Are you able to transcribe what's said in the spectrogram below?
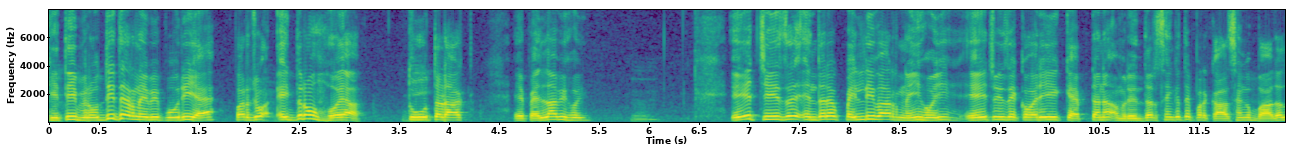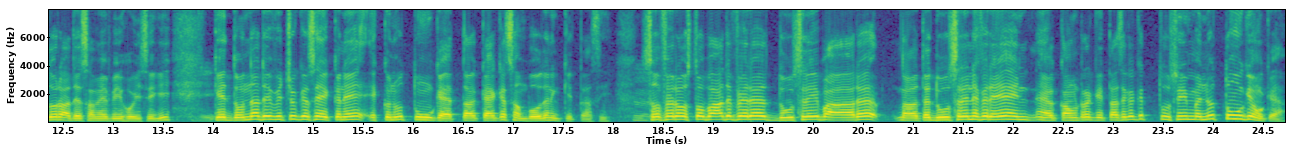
ਕੀਤੀ ਵਿਰੋਧੀ ਧਿਰ ਨੇ ਵੀ ਪੂਰੀ ਹੈ ਪਰ ਜੋ ਇਧਰੋਂ ਹੋਇਆ ਤੂ ਤੜਾਕ ਇਹ ਪਹਿਲਾਂ ਵੀ ਹੋਈ। ਇਹ ਚੀਜ਼ ਇੰਦਰ ਪਹਿਲੀ ਵਾਰ ਨਹੀਂ ਹੋਈ। ਇਹ ਚੀਜ਼ ਇੱਕ ਵਾਰੀ ਕੈਪਟਨ ਅਮਰਿੰਦਰ ਸਿੰਘ ਤੇ ਪ੍ਰਕਾਸ਼ ਸਿੰਘ ਬਾਦਲ ਹੋਰਾਂ ਦੇ ਸਮੇਂ ਵੀ ਹੋਈ ਸੀਗੀ ਕਿ ਦੋਨਾਂ ਦੇ ਵਿੱਚੋਂ ਕਿਸੇ ਇੱਕ ਨੇ ਇੱਕ ਨੂੰ ਤੂੰ ਕਹਿਤਾ ਕਹਿ ਕੇ ਸੰਬੋਧਨ ਕੀਤਾ ਸੀ। ਸੋ ਫਿਰ ਉਸ ਤੋਂ ਬਾਅਦ ਫਿਰ ਦੂਸਰੀ ਵਾਰ ਤੇ ਦੂਸਰੇ ਨੇ ਫਿਰ ਇਹ ਕਾਊਂਟਰ ਕੀਤਾ ਸੀਗਾ ਕਿ ਤੁਸੀਂ ਮੈਨੂੰ ਤੂੰ ਕਿਉਂ ਕਿਹਾ?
